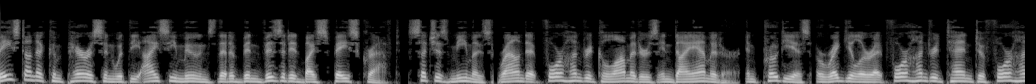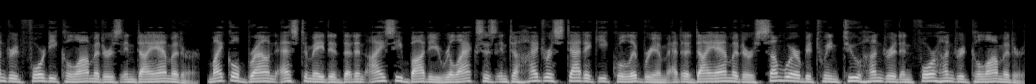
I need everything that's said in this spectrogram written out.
Based on a comparison with the icy moons that have been visited by spacecraft, such as Mimas round at 400 km in diameter and Proteus irregular at 410 to 440 km in diameter, Michael Brown estimated that an icy body relaxes into hydrostatic equilibrium at a diameter somewhere between 200 and 400 km.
